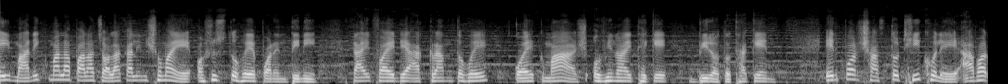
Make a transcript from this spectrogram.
এই মানিকমালা পালা চলাকালীন সময়ে অসুস্থ হয়ে পড়েন তিনি। টাইফয়েডে আক্রান্ত হয়ে কয়েক মাস অভিনয় থেকে বিরত থাকেন। এরপর স্বাস্থ্য ঠিক হলে আবার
